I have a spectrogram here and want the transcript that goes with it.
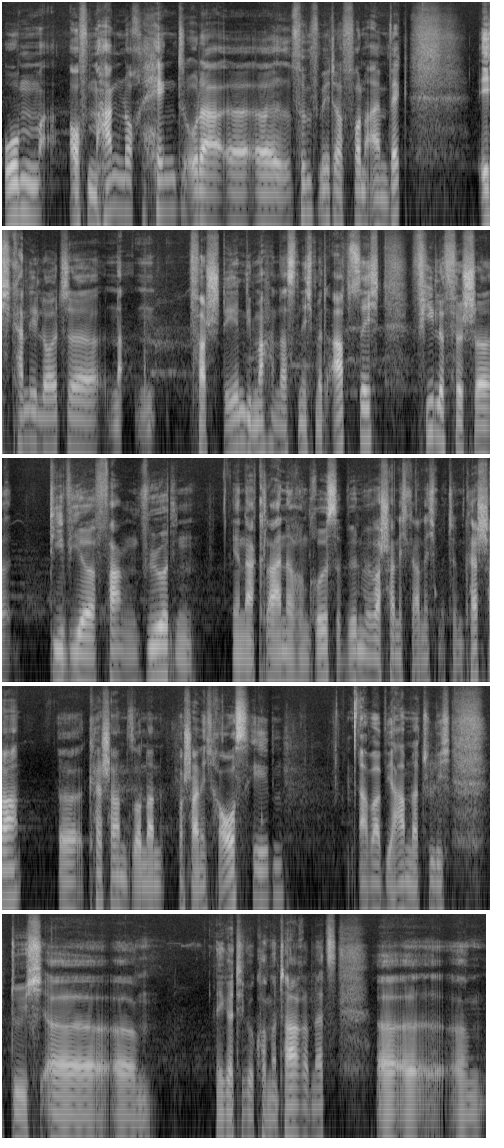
oben auf dem Hang noch hängt oder äh, äh fünf Meter von einem weg. Ich kann die Leute verstehen, die machen das nicht mit Absicht. Viele Fische, die wir fangen würden, in einer kleineren Größe würden wir wahrscheinlich gar nicht mit dem Cacher äh, cachern, sondern wahrscheinlich rausheben. Aber wir haben natürlich durch äh, ähm, negative Kommentare im Netz äh, äh, ähm,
